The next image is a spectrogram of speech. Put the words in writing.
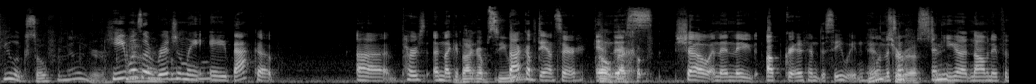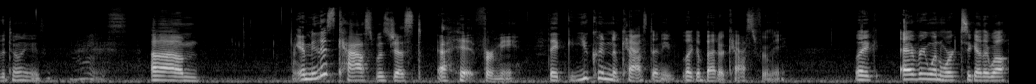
he looks so familiar. He was originally a backup uh, person, and like a Backup seaweed? backup dancer in Oh, this backup. show, and then they upgraded him to seaweed. And he won the Tony- Interesting. and he got nominated for the Tonys. Nice. I mean, this cast was just a hit for me. Like you couldn't have cast any like a better cast for me. Like everyone worked together well,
